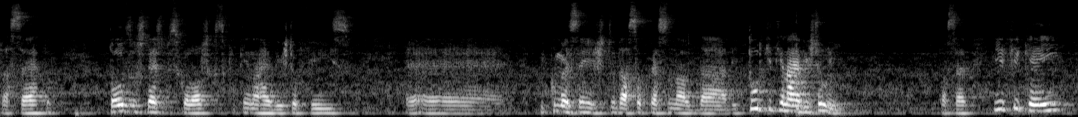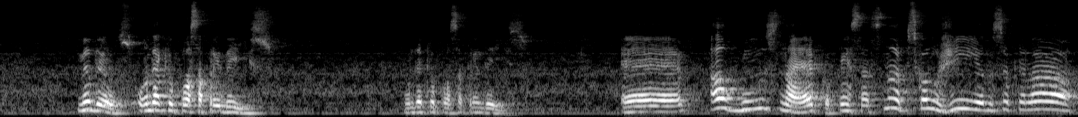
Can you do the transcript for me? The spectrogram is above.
Tá certo? Todos os testes psicológicos que tinha na revista eu fiz. É, é e comecei a estudar sobre personalidade. Tudo que tinha na revista eu li. Tá certo? E fiquei meu Deus, onde é que eu posso aprender isso? Onde é que eu posso aprender isso? É, alguns, na época, pensaram assim, não, é psicologia, não sei o que lá,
